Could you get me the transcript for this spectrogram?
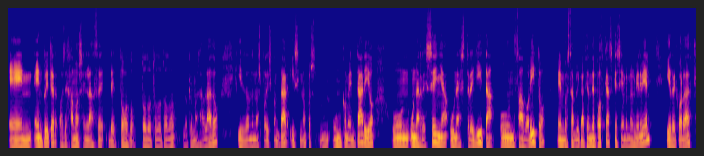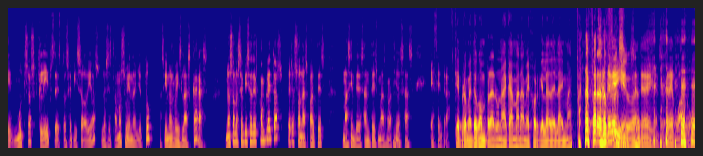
En, en Twitter os dejamos enlace de todo, todo, todo, todo lo que hemos hablado y de dónde nos podéis contar. Y si no, pues un, comentario, un- una reseña, una estrellita, un favorito en vuestra aplicación de podcast, que siempre nos viene bien. Y recordad que muchos clips de estos episodios los estamos subiendo en YouTube, así nos veis las caras. No son los episodios completos, pero son las partes más interesantes, más graciosas, etcétera. Que prometo comprar una cámara mejor que la del iMac para, para Se lo te ve bien, se ¿eh? te ve bien, se te ve guapo.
